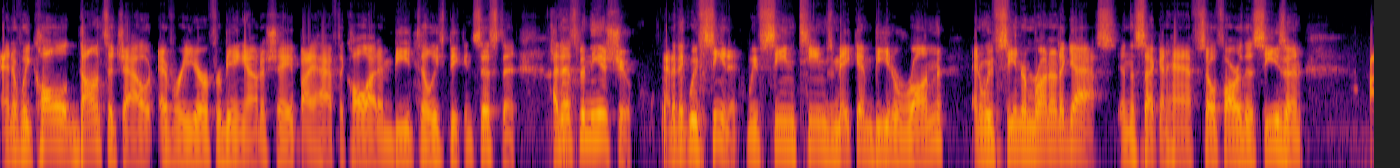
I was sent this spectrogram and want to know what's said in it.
And if we call Doncic out every year for being out of shape, I have to call out Embiid to at least be consistent. And that's been the issue. And I think we've seen it. We've seen teams make Embiid run, and we've seen him run out of gas in the second half so far this season. Uh,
